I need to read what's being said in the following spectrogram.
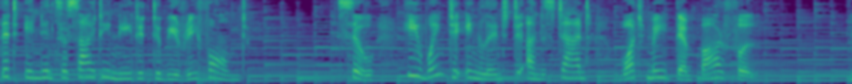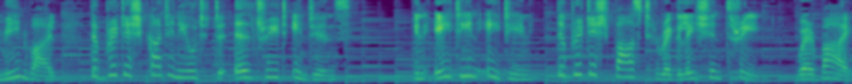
that Indian society needed to be reformed. So he went to England to understand what made them powerful. Meanwhile, the British continued to ill treat Indians. In 1818, the British passed Regulation 3, whereby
